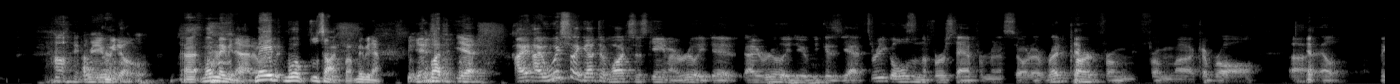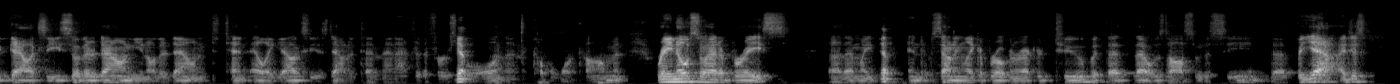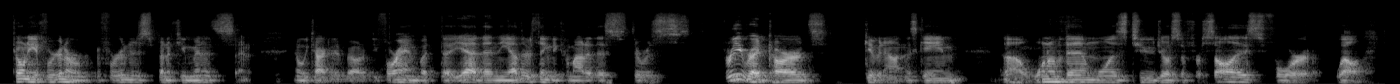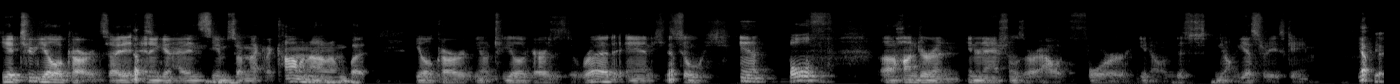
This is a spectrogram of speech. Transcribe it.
maybe we don't. Uh, well, maybe not. Maybe we'll, we'll talk about maybe not. Yeah, But- yeah, I, I wish I got to watch this game. I really did. I really do because yeah, three goals in the first half for Minnesota. Red card from from uh, Cabral, uh. L, the Galaxy. So they're down. You know, they're down to ten. LA Galaxy is down to ten men after the first Yep. goal, and then a couple more come. And Reynoso had a brace. Uh, that might Yep. end up sounding like a broken record too, but that that was awesome to see. And uh, but yeah, I just Tony, if we're gonna if we're gonna just spend a few minutes and know we talked about it beforehand, but uh, yeah, then the other thing to come out of this, there was three red cards given out in this game. Uh, one of them was to Joseph Rosales for well, he had two yellow cards. I didn't, and again, I didn't see him, so I'm not going to comment on him. But yellow card, you know, two yellow cards is a red, and he- Yep. so he, both uh, Honduran internationals are out for you know this you know yesterday's game. Yep.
